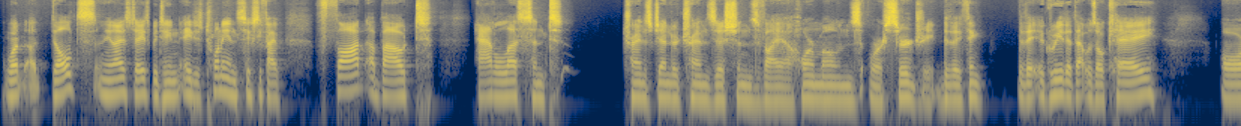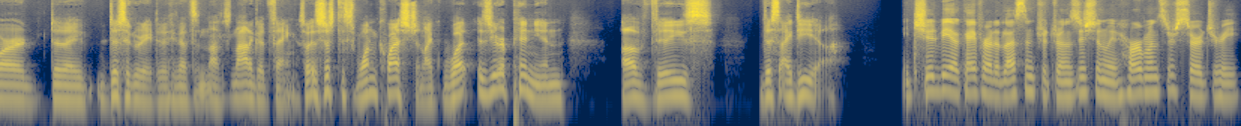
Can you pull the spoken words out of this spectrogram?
What adults in the United States between ages 20 and 65 thought about adolescent transgender transitions via hormones or surgery? Do they think, do they agree that that was okay? Or do they disagree? Do they think that's not, that's not a good thing? So it's just this one question like, what is your opinion of these, this idea? It should be okay for adolescent to transition with hormones or surgery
